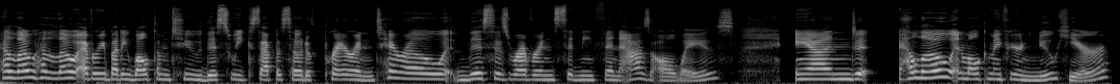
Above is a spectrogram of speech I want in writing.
Hello, hello, everybody. Welcome to this week's episode of Prayer and Tarot. This is Reverend Sydney Finn, as always. And hello, and welcome if you're new here.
